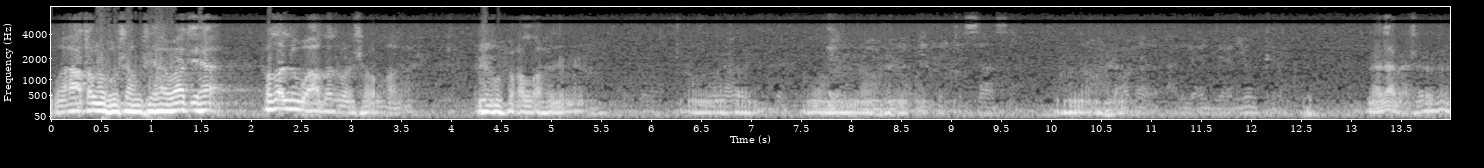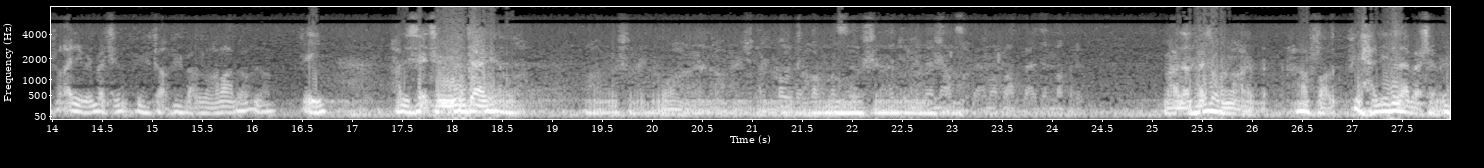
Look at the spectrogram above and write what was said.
وأعطوا نفوسهم شهواتها فضلوا وأضلوا نسأل الله العافية. وفق الله الجميع لا لا بأس غريب المتن فيه بعض الغرابة جيد هذه سيأتي من الداعي الله. بعد المغرب بعد الفجر والمغرب. أفضل. في حديث لا بأس به.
